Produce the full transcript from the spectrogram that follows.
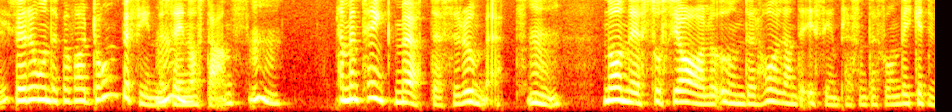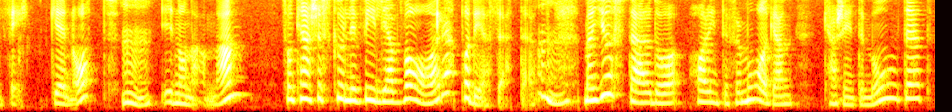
visst. beroende på var de befinner sig någonstans. Ja, men tänk mötesrummet. Någon är social och underhållande i sin presentation vilket väcker något i någon annan som kanske skulle vilja vara på det sättet. Men just där och då har inte förmågan, kanske inte modet,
